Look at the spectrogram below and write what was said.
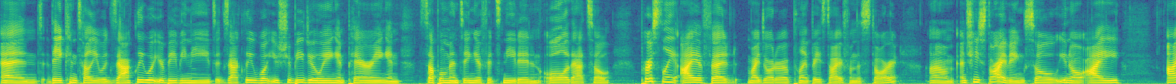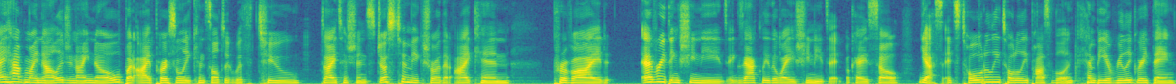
And they can tell you exactly what your baby needs, exactly what you should be doing and pairing and supplementing if it's needed and all of that. So, personally, I have fed my daughter a plant based diet from the start, um, and she's thriving. So you know, I I have my knowledge and I know, but I personally consulted with two dietitians just to make sure that I can provide everything she needs exactly the way she needs it. Okay, so yes, it's totally, totally possible and can be a really great thing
